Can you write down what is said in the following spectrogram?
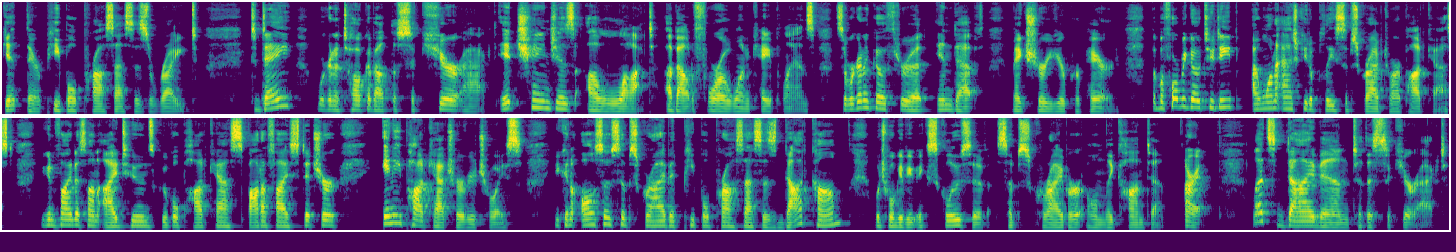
get their people processes right. Today, we're going to talk about the Secure Act. It changes a lot about 401k plans. So we're going to go through it in depth, make sure you're prepared. But before we go too deep, I want to ask you to please subscribe to our podcast. You can find us on iTunes, Google Podcasts, Spotify, Stitcher, any podcatcher of your choice. You can also subscribe at peopleprocesses.com, which will give you exclusive subscriber only content. All right, let's dive into the Secure Act.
